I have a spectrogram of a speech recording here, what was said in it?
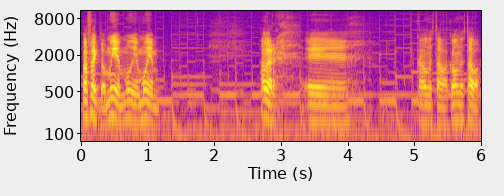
Perfecto, muy bien, muy bien, muy bien. A ver. Eh... ¿Acá dónde estaba? ¿Acá dónde estaba?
